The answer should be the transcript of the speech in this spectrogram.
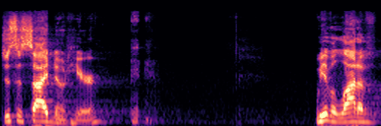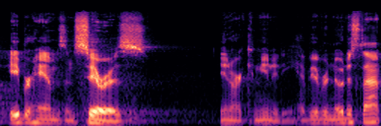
Just a side note here we have a lot of Abrahams and Sarahs in our community. Have you ever noticed that?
